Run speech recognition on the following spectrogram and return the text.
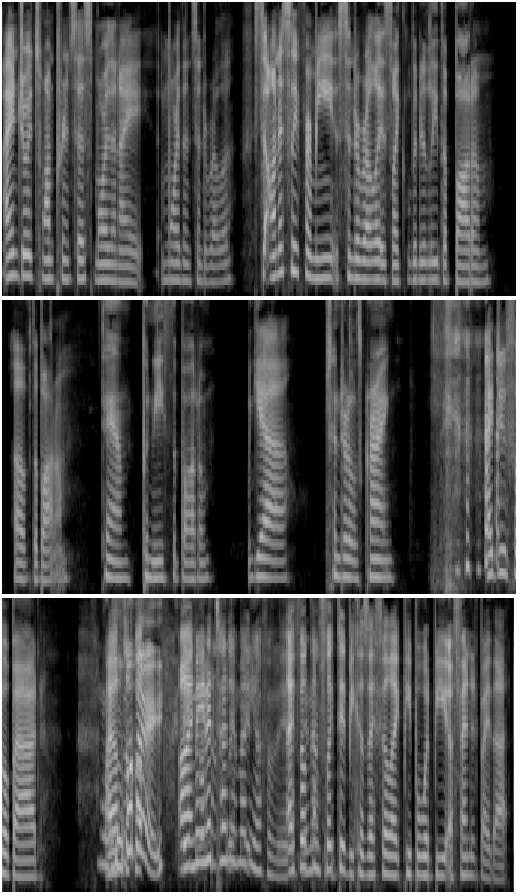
I enjoyed Swan Princess more than I more than Cinderella. So honestly, for me, Cinderella is like literally the bottom of the bottom. damn! Beneath the bottom, Yeah, Cinderella's crying. I do feel bad. I also felt- Why? Oh, they I made a ton of money off of it. I feel They're conflicted because I feel like people would be offended by that.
